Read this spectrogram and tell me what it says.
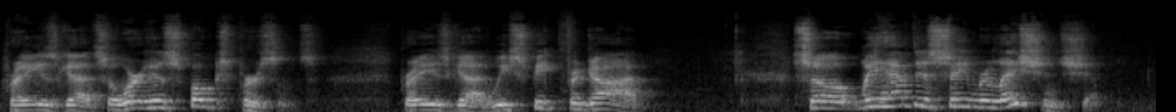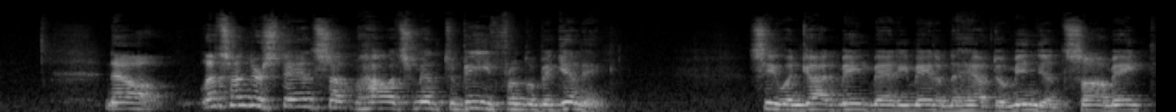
Praise God. So we're His spokespersons. Praise God. We speak for God. So we have this same relationship. Now, let's understand something how it's meant to be from the beginning. See, when God made man, he made him to have dominion. Psalm 8,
